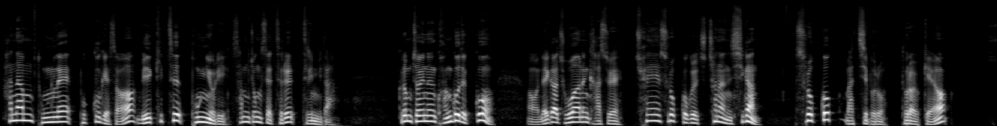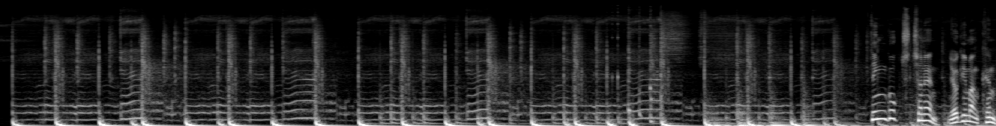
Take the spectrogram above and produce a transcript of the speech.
하남 동래 복국에서 밀키트 복요리 3종 세트를 드립니다. 그럼 저희는 광고 듣고 어, 내가 좋아하는 가수의 최애 수록곡을 추천하는 시간 수록곡 맛집으로 돌아올게요. 띵곡 추천은 여기만큼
